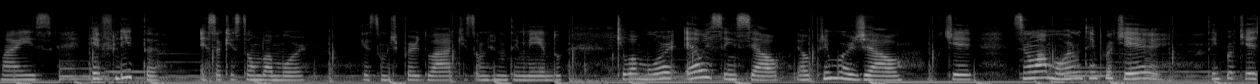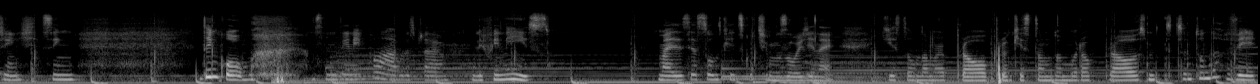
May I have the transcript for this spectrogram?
mas reflita essa questão do amor, questão de perdoar, questão de não ter medo, que o amor é o essencial, é o primordial. Porque se não há amor, não tem porquê. Não tem porquê, gente. Assim, não tem como. Você não tem nem palavras para definir isso. Mas esse assunto que discutimos hoje, né? Questão do amor próprio, questão do amor ao próximo, tem tudo a ver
